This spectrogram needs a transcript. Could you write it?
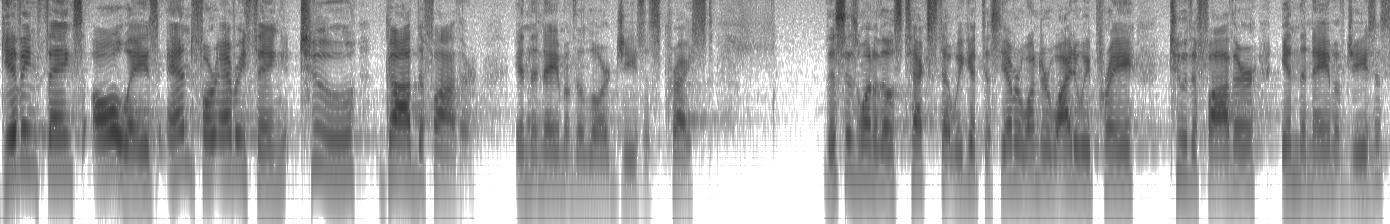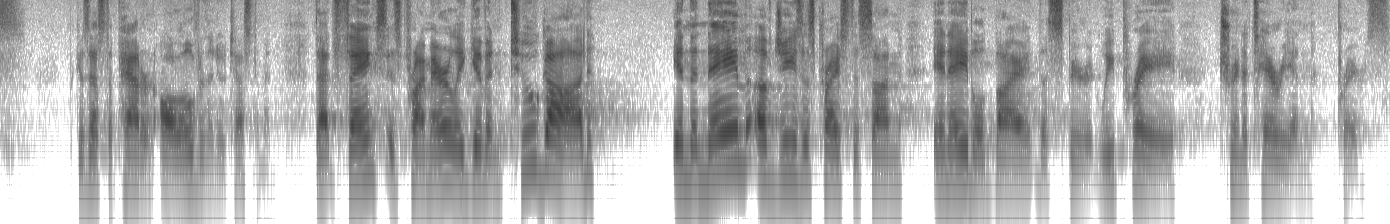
Giving thanks always and for everything to God the Father in the name of the Lord Jesus Christ. This is one of those texts that we get this. You ever wonder why do we pray to the Father in the name of Jesus? Because that's the pattern all over the New Testament that thanks is primarily given to God in the name of Jesus Christ the Son, enabled by the Spirit. We pray Trinitarian prayers.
